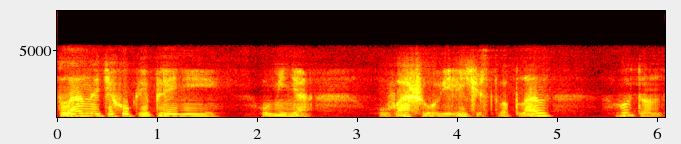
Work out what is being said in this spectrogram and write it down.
«План этих укреплений у меня. У Вашего Величества план? Вот он».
